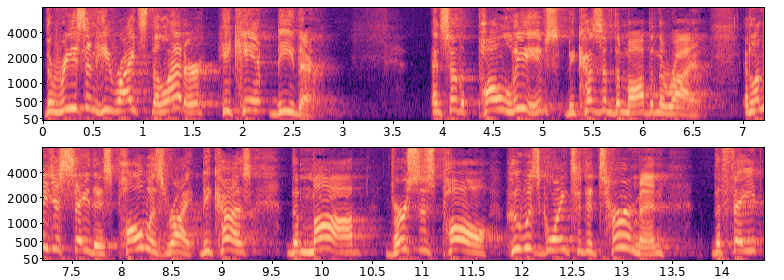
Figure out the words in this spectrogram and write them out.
The reason he writes the letter, he can't be there. And so Paul leaves because of the mob and the riot. And let me just say this Paul was right because the mob versus Paul, who was going to determine the fate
